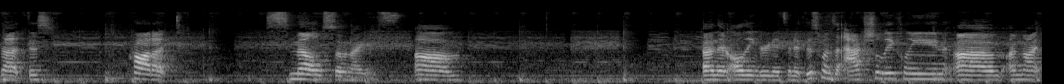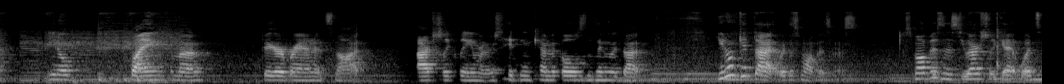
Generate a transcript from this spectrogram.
that this product smells so nice. Um, and then all the ingredients in it. This one's actually clean. Um, I'm not, you know, buying from a bigger brand. It's not actually clean where there's hidden chemicals and things like that. You don't get that with a small business. Small business, you actually get what's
